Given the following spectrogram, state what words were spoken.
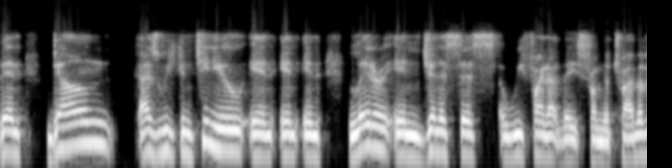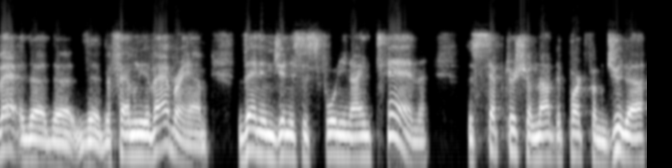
Then down as we continue in in in later in Genesis, we find out that he's from the tribe of the the the, the family of Abraham. Then in Genesis forty nine ten, the scepter shall not depart from Judah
